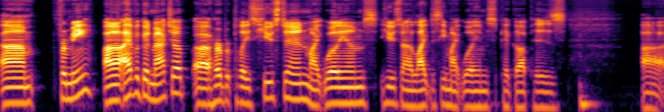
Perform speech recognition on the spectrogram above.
Um, for me, uh, I have a good matchup. Uh, Herbert plays Houston. Mike Williams, Houston. I'd like to see Mike Williams pick up his uh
